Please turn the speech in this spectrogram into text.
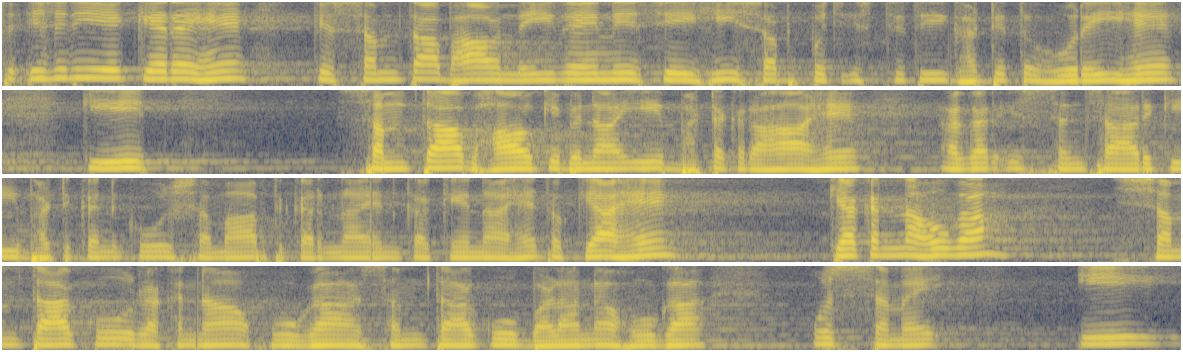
तो इसलिए कह रहे हैं कि समता भाव नहीं रहने से ही सब कुछ स्थिति घटित हो रही है कि ये समता भाव के बिना ये भटक रहा है। अगर इस संसार की भटकन को समाप्त करना इनका कहना है तो क्या है? क्या करना होगा? समता को रखना होगा, समता को बढ़ाना होगा। उस समय ये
